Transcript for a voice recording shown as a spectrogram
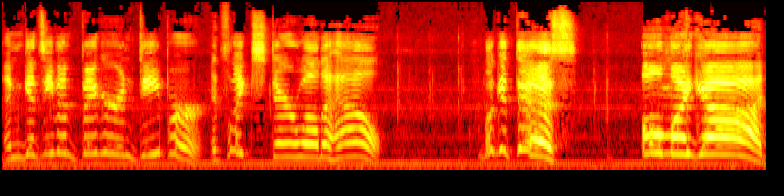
And gets even bigger and deeper. It's like stairwell to hell. Look at this! Oh my god!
